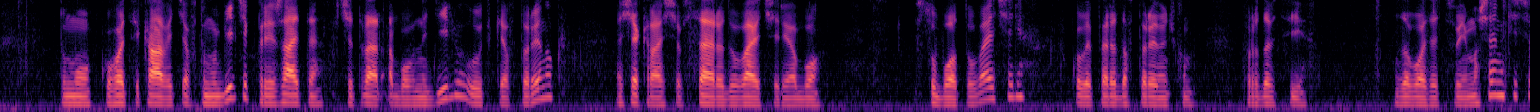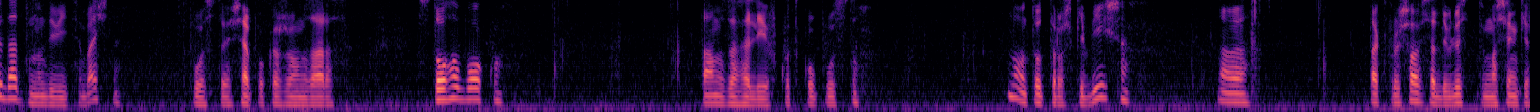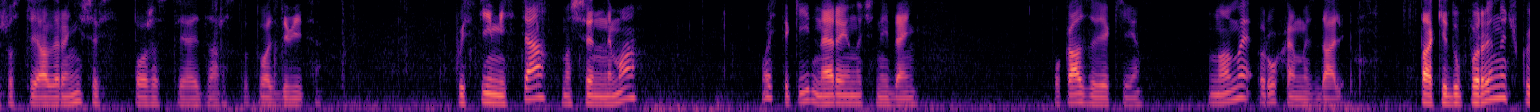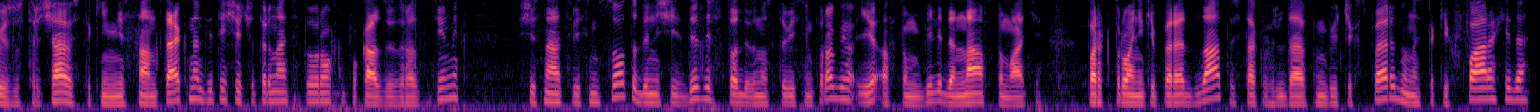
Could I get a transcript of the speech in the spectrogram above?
Тому, кого цікавить автомобільчик, приїжджайте в четвер або в неділю, Луцький авторинок, а ще краще в середу ввечері або в суботу ввечері, коли перед авториночком продавці завозять свої машинки сюди. Тому дивіться, бачите? Пусто. І ще покажу вам зараз з того боку. Там взагалі в кутку пусто. Ну, тут трошки більше. Але так пройшовся, дивлюсь, машинки, що стояли раніше, теж стоять зараз тут. Ось дивіться. Пусті місця, машин нема. Ось такий нериночний день. Показую, як є. Ну а ми рухаємось далі. Так, іду по риночку і зустрічаю ось такий Nissan Tecna 2014 року. Показую зразу цінник. 16800, 1,6 дизель, 198 пробігу і автомобіль іде на автоматі. Парктроніки перед-зад, ось так виглядає автомобільчик спереду, на таких фарах іде.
